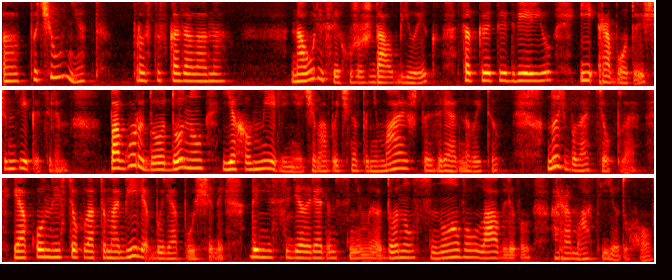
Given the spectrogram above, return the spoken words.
«Э, «Почему нет?» – просто сказала она. На улице их уже ждал Бьюик с открытой дверью и работающим двигателем – по городу Доналл ехал медленнее, чем обычно, понимая, что изрядно выпил. Ночь была теплая, и оконные стекла автомобиля были опущены. Денис сидел рядом с ним, и Доналл снова улавливал аромат ее духов.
